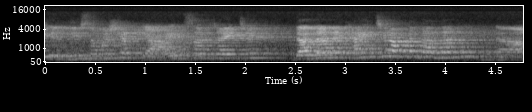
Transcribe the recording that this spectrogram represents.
ખીલની સમસ્યા ક્યારે જ સર્જાય છે દાદાને થાય છે આપણા દાદાને? ના.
